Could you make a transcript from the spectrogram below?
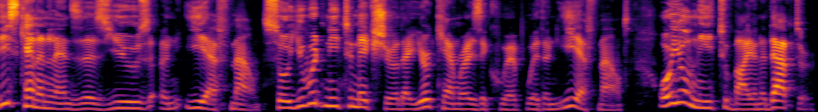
These Canon lenses use an EF mount, so you would need to make sure that your camera is equipped with an EF mount, or you'll need to buy an adapter.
